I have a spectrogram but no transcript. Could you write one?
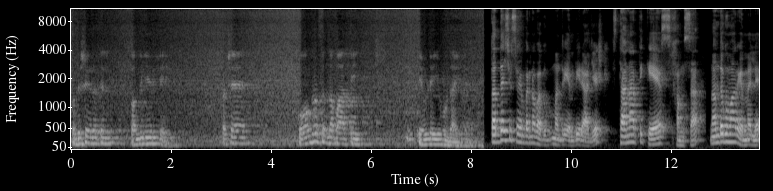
പ്രതിഷേധത്തിൽ പങ്കുചേരില്ലേ? പക്ഷേ കോൺഗ്രസ് എന്ന പാർട്ടി എവിടെയും ഉണ്ടായില്ല. തദ്ദേശ സ്വയംഭരണ വകുപ്പ് മന്ത്രി എം പി രാജേഷ് സ്ഥാനാർത്ഥി K S Hamsa Nandakumar M L A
